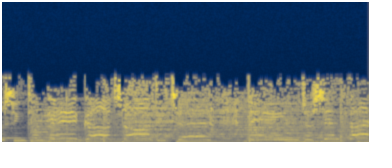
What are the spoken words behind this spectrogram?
情愿让心痛一个彻底决定，就现在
